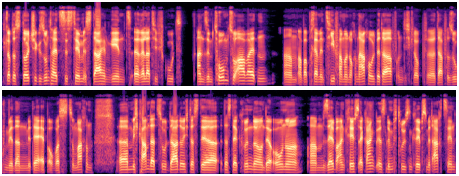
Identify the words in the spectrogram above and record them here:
ich glaube, das deutsche Gesundheitssystem ist dahingehend äh, relativ gut an Symptomen zu arbeiten, ähm, aber präventiv haben wir noch Nachholbedarf und ich glaube, äh, da versuchen wir dann mit der App auch was zu machen. Ähm, ich kam dazu dadurch, dass der, dass der Gründer und der Owner ähm, selber an Krebs erkrankt ist, Lymphdrüsenkrebs mit 18.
